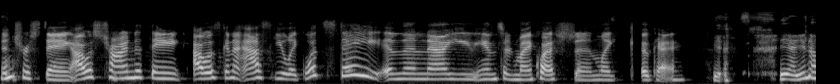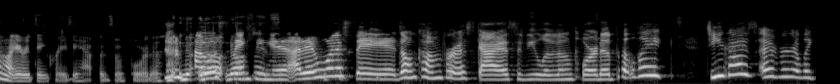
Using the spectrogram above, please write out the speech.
interesting. I was trying to think, I was going to ask you, like, what state? And then now you answered my question. Like, okay. Yes. Yeah, you know how everything crazy happens in Florida. No, I was no, thinking no it. I didn't want to say it. Don't come for us, guys, if you live in Florida. But, like, do you guys ever like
